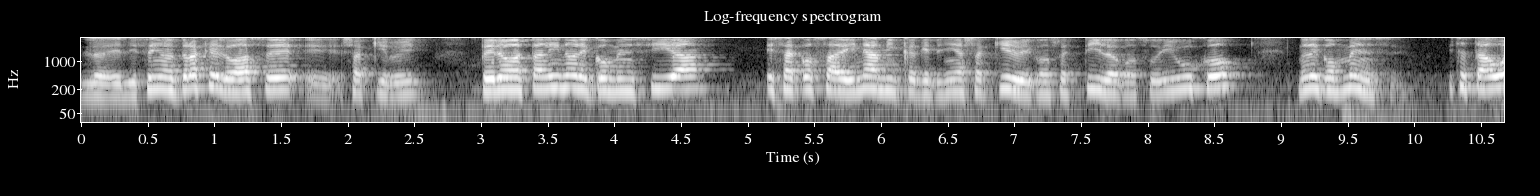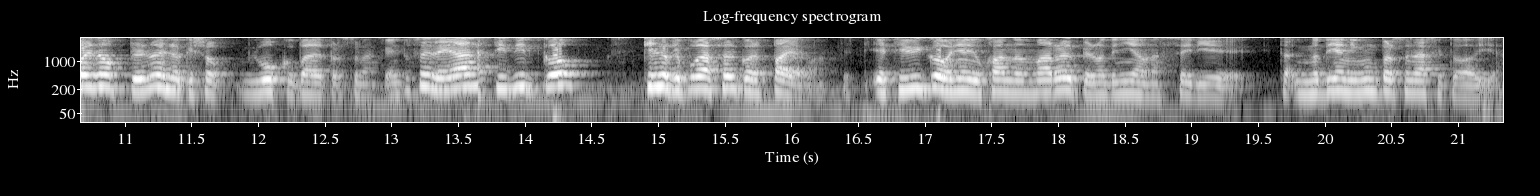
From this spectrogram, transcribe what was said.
el diseño del traje lo hace eh, Jack Kirby, pero a Stan Lee no le convencía esa cosa dinámica que tenía Jack Kirby con su estilo, con su dibujo, no le convence esto está bueno, pero no es lo que yo busco para el personaje. Entonces le dan a Steve Ditko qué es lo que puede hacer con Spider-Man. Steve Ditko venía dibujando en Marvel, pero no tenía una serie, no tenía ningún personaje todavía.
